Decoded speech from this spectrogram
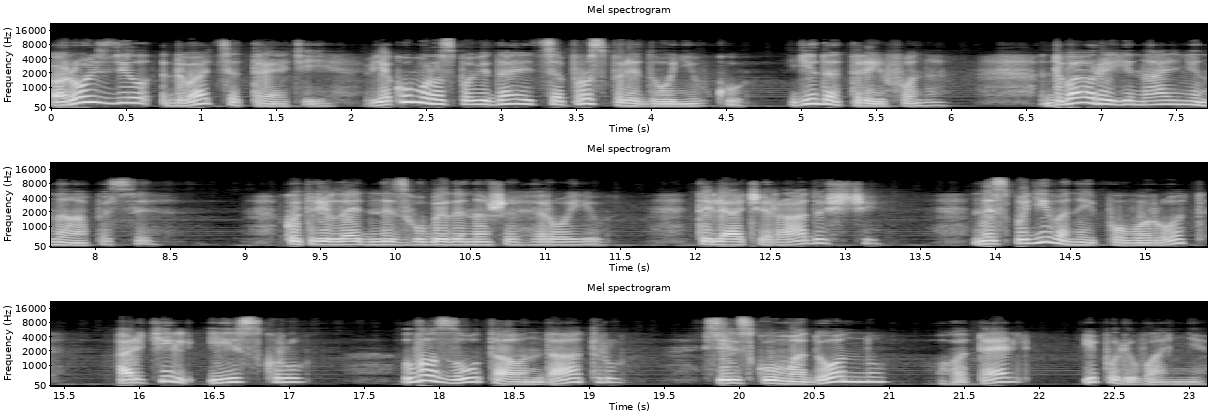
Розділ 23, в якому розповідається про Спиридонівку, діда Трифона, два оригінальні написи, котрі ледь не згубили наших героїв, телячі радощі, несподіваний поворот, артіль іскру, лозу та ондатру, сільську мадонну, готель і полювання.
